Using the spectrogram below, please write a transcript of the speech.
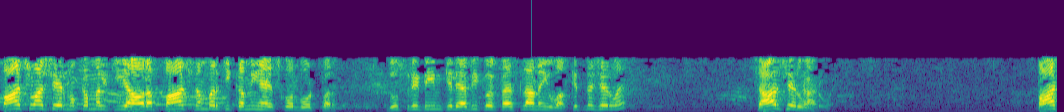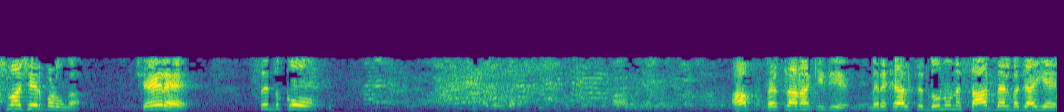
پانچواں شیر مکمل کیا اور اب پانچ نمبر کی کمی ہے اسکور بورڈ پر۔ دوسری ٹیم کے لیے ابھی کوئی فیصلہ نہیں ہوا۔ کتنے شیر ہوئے؟ چار شیر ہوئے۔ پانچواں شیر پڑوں گا۔ شیر ہے صدقو۔ آپ فیصلہ نہ کیجیے میرے خیال سے دونوں نے سات بیل بجائی ہے۔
